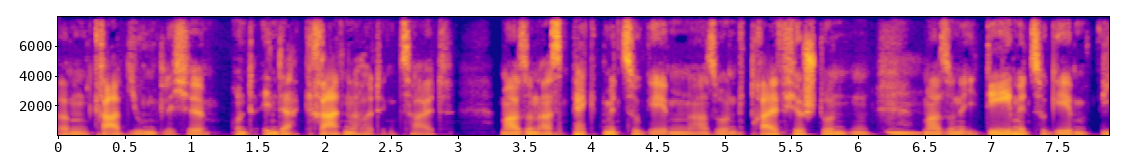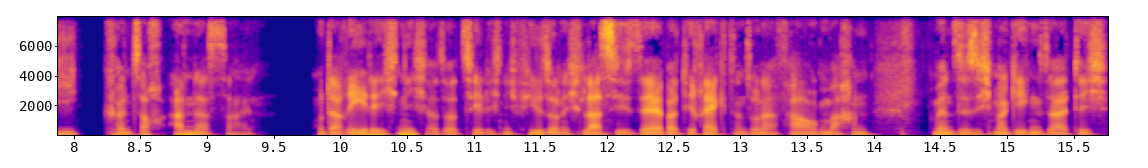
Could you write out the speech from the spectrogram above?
ähm, gerade Jugendliche und in der gerade in der heutigen Zeit mal so einen Aspekt mitzugeben, also in drei vier Stunden mhm. mal so eine Idee mitzugeben, wie könnte es auch anders sein? Und da rede ich nicht, also erzähle ich nicht viel, sondern ich lasse sie selber direkt in so eine Erfahrung machen, wenn sie sich mal gegenseitig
